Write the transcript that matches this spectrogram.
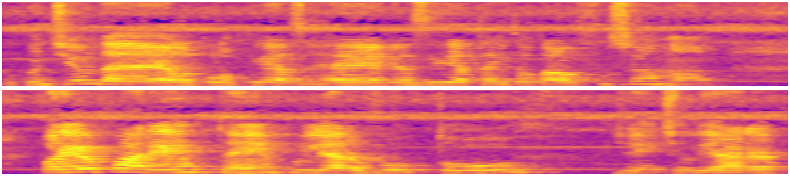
do cantinho dela, coloquei as regras e até então estava funcionando. Porém eu parei um tempo, Liara voltou. Gente, a Liara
